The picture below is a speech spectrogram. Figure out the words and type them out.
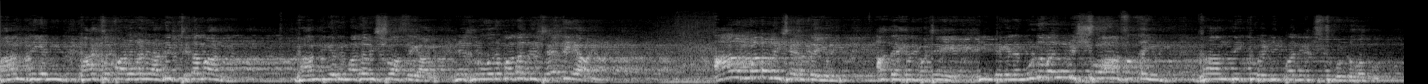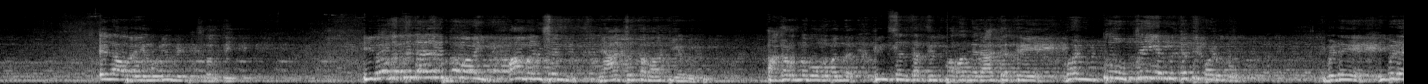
ഗാന്ധിയൻ കാഴ്ചപ്പാടുകളിൽ അധിഷ്ഠിതമാണ്. ഗാന്ധി ഒരു മതവിശ്വാസിയാണ്. നെഹ്റു ഒരു മതനിഷേധിയാണ്. ആ മതനിഷേധത്തെയും അദ്ദേഹം പക്ഷേ ഇന്ത്യയിലെ മുഴുവൻ വിശ്വാസത്തെയും ഗാന്ധിക്ക് വേണ്ടി പരീക്ഷിച്ചു കൊണ്ടുവന്നു. എല്ലാവരെയും ഒരുമിപ്പിച്ച് നിർത്തി. ഈ ലോകത്തിന്റെ അത്ഭുതമായി ആ മനുഷ്യൻ രാജ്യത്തെ മാറ്റിയെടുത്തു. തകർന്നു പോകുമെന്ന് വിൻസൻ ചർച്ചിൽ പറഞ്ഞ രാജ്യത്തെ വൺ ടു ത്രീ എന്ന് കെട്ടിപ്പടുത്തു. ഇവിടെ ഇവിടെ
